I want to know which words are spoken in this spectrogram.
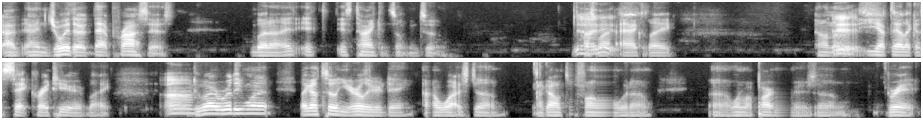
I, I enjoy that that process, but uh, it, it it's time consuming too. Yeah, That's why is. I act like I don't know. You have to have like a set criteria like, um, do I really want to? Like I was telling you earlier today, I watched. Um, I got off the phone with um, uh, one of my partners, um, Greg,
